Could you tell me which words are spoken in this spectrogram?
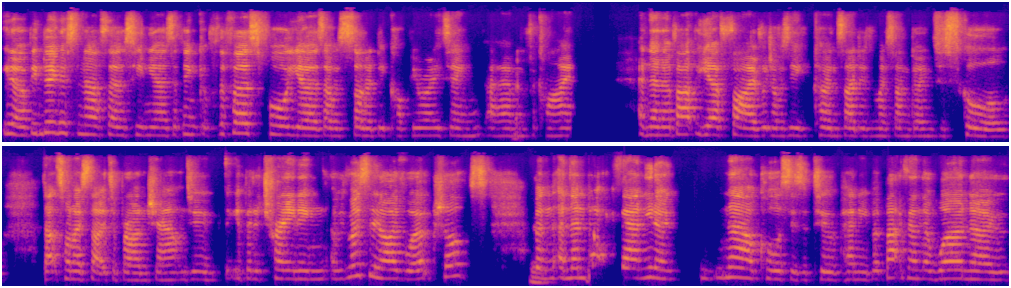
you know, I've been doing this now 13 years. I think for the first four years, I was solidly copywriting um, yeah. for clients. And then about year five, which obviously coincided with my son going to school, that's when I started to branch out and do a bit of training. It was mostly live workshops. Yeah. But, and then back then, you know, now courses are two a penny, but back then there were no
